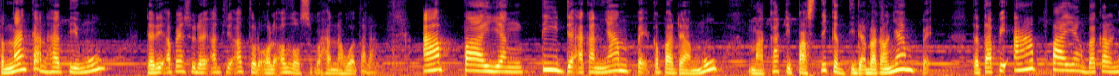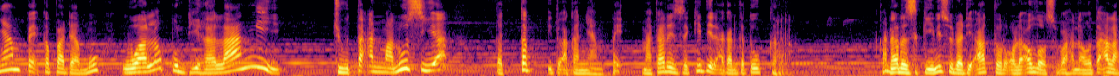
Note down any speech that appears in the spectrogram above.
Tenangkan hatimu dari apa yang sudah diatur oleh Allah Subhanahu wa taala. Apa yang tidak akan nyampe kepadamu, maka dipastikan tidak bakal nyampe. Tetapi apa yang bakal nyampe kepadamu walaupun dihalangi jutaan manusia, tetap itu akan nyampe. Maka rezeki tidak akan ketukar. Karena rezeki ini sudah diatur oleh Allah Subhanahu wa taala.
